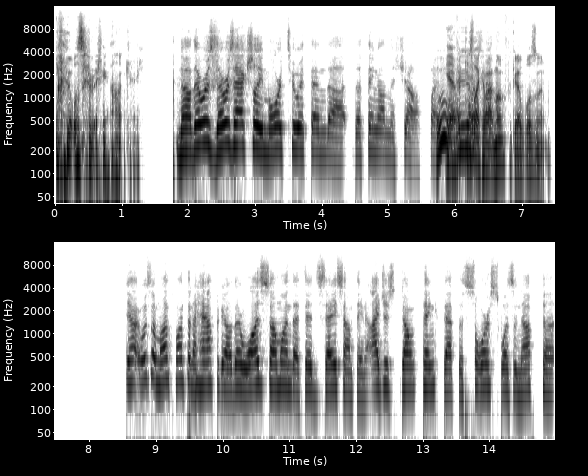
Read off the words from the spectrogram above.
It was it really Oh, okay? no. There was there was actually more to it than the the thing on the shelf. But Ooh, yeah, I think it was like about a month ago, wasn't it? Yeah, it was a month, month and a half ago. There was someone that did say something. I just don't think that the source was enough to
